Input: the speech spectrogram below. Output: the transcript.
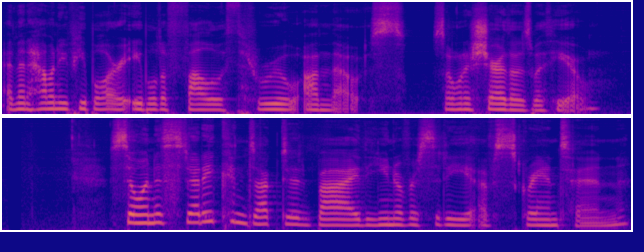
and then how many people are able to follow through on those. So I want to share those with you. So, in a study conducted by the University of Scranton,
